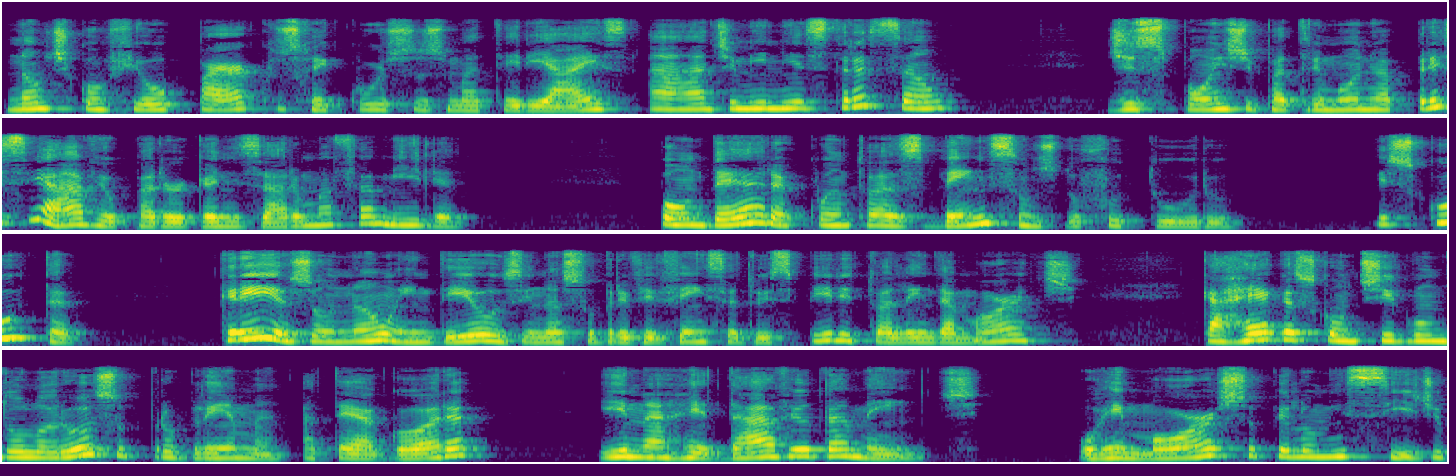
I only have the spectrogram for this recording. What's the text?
não te confiou parcos recursos materiais à administração dispões de patrimônio apreciável para organizar uma família. Pondera quanto às bênçãos do futuro. Escuta, creias ou não em Deus e na sobrevivência do espírito além da morte, carregas contigo um doloroso problema até agora inarredável da mente, o remorso pelo homicídio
